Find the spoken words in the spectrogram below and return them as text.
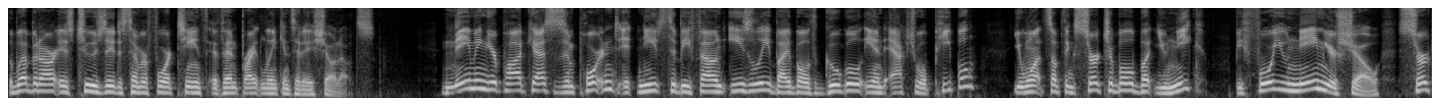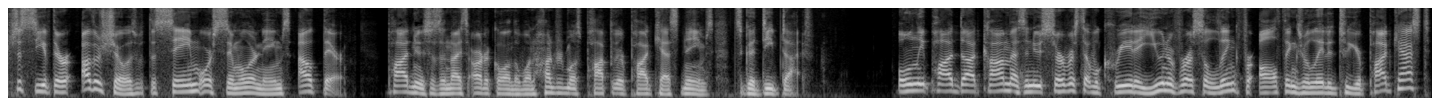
The webinar is Tuesday, December 14th, Eventbrite link in today's show notes. Naming your podcast is important. It needs to be found easily by both Google and actual people. You want something searchable but unique. Before you name your show, search to see if there are other shows with the same or similar names out there. Podnews has a nice article on the 100 most popular podcast names. It's a good deep dive. OnlyPod.com has a new service that will create a universal link for all things related to your podcast.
